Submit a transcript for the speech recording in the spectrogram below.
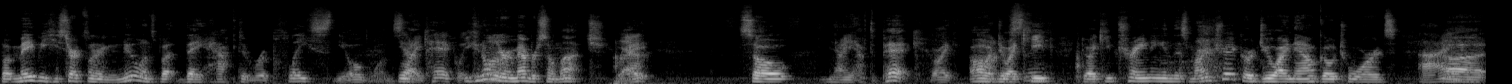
but maybe he starts learning the new ones, but they have to replace the old ones. You like pick. You can only remember so much, Yeah. right? So now you have to pick. Like, oh, do I keep do I keep training in this mind trick, or do I now go towards I uh,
